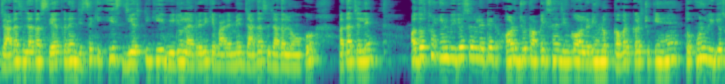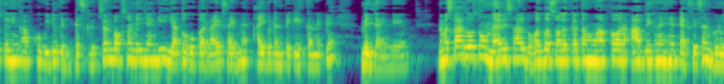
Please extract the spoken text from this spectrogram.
ज़्यादा से ज़्यादा शेयर करें, जिससे कि इस जीएसटी की वीडियो लाइब्रेरी के बारे में ज़्यादा से ज़्यादा लोगों को पता चले। और दोस्तों, इन वीडियो से रिलेटेड और जो टॉपिक्स हैं, जिनको ऑलरेडी हम लोग कवर कर चुके हैं तो उन वीडियोस के लिंक आपको वीडियो के डिस्क्रिप्शन बॉक्स में मिल जाएँगे, या तो ऊपर राइट साइड में आई बटन पे क्लिक करने पे मिल जाएँगे। नमस्कार दोस्तों, मैं विशाल बहुत बहुत स्वागत करता हूँ आपका, और आप देख रहे हैं टैक्सेशन गुरु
